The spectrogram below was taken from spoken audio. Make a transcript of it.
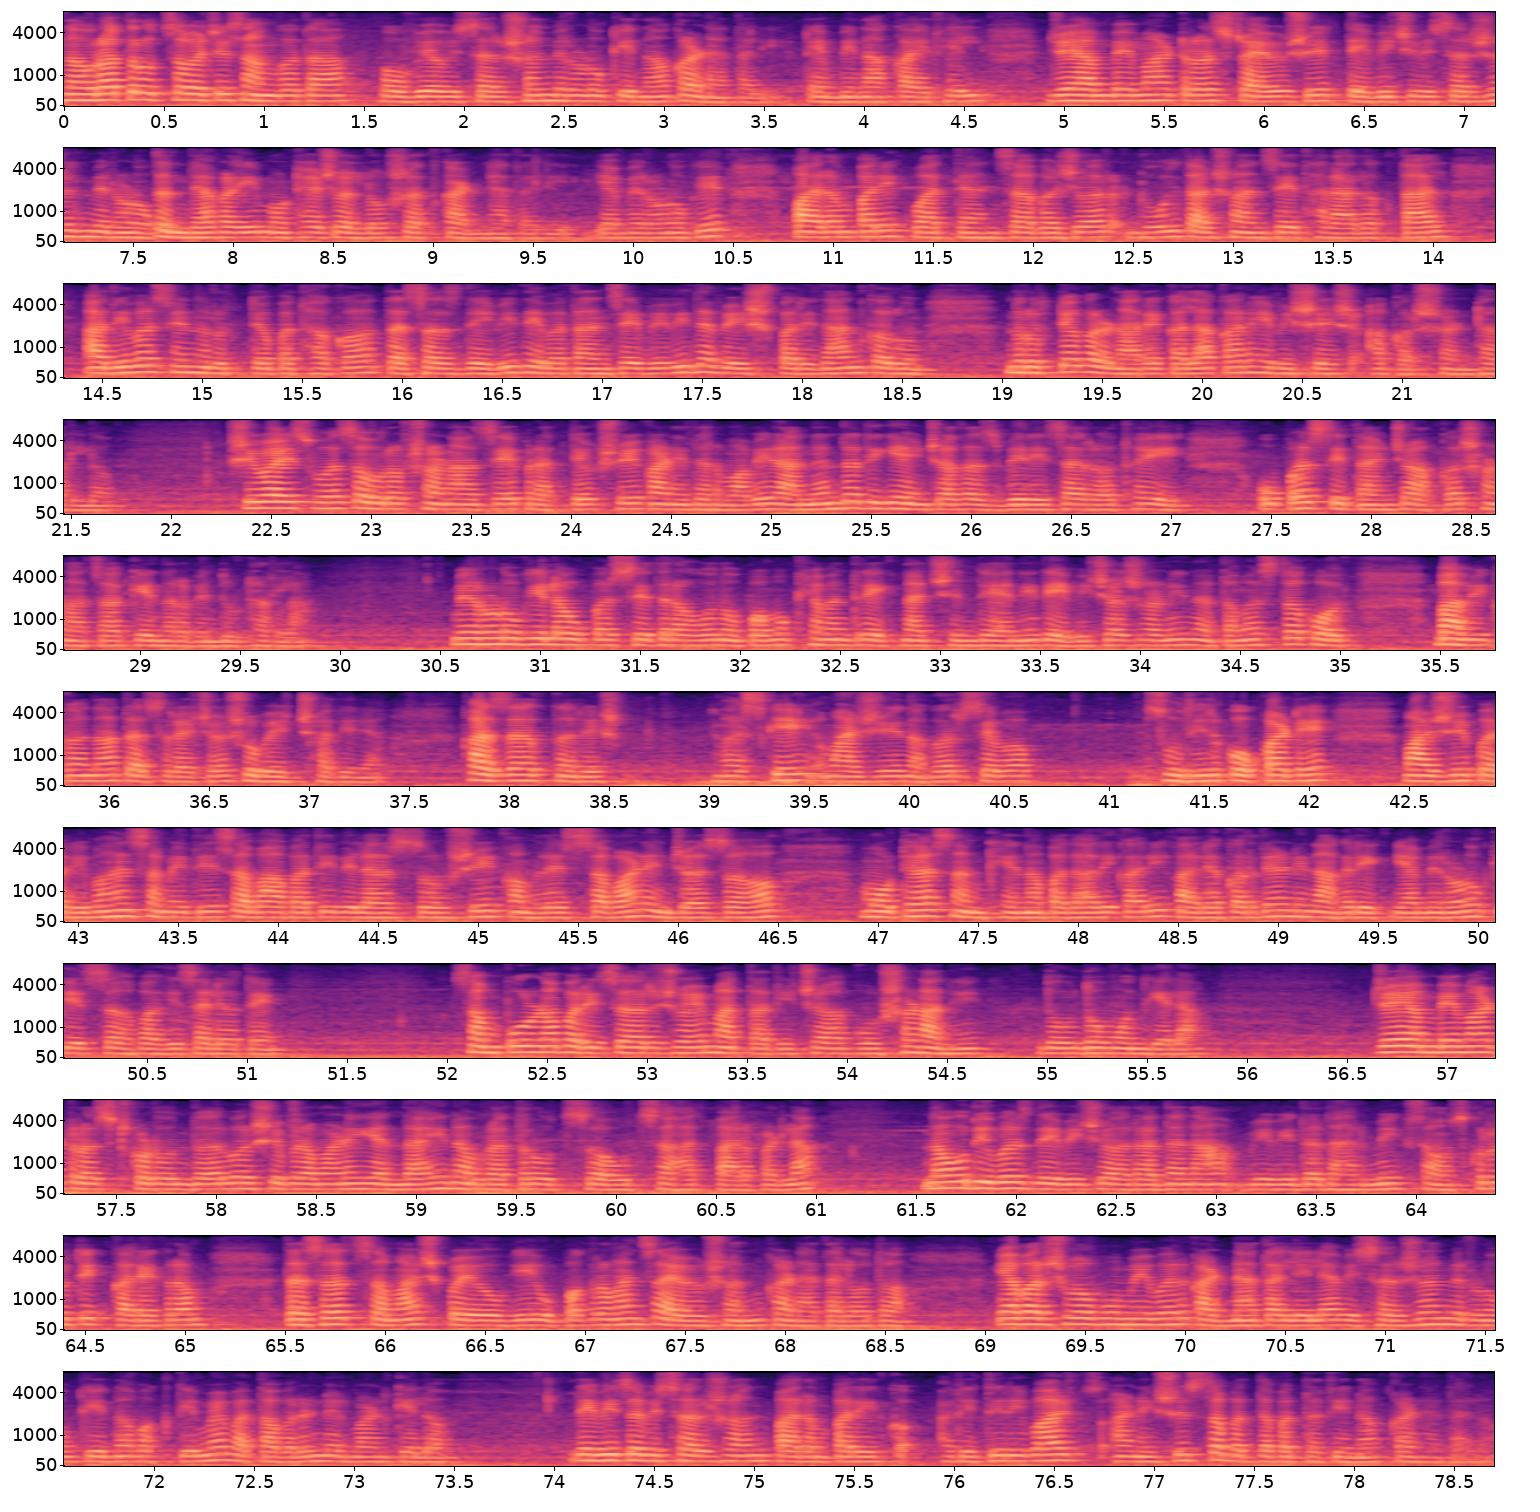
नवरात्रोत्सवाची सांगता भव्य विसर्जन मिरवणुकीनं करण्यात आली. टेंबिनाका येथील जय अंबेमा ट्रस्ट आयोजित देवीची विसर्जन मिरवणूक संध्याकाळी मोठ्या जल्लोषात काढण्यात आली. या मिरवणुकीत पारंपरिक वाद्यांचा गजर ढोल ताशांचे थरारक ताल आदिवासी नृत्य पथकं तसंच देवी देवतांचे विविध वेश परिधान करून नृत्य करणारे कलाकार हे विशेष आकर्षण ठरलं. शिवाय स्वसंरक्षणाचे प्रात्यक्षिक आणि धर्मवीर आनंद दिघे यांच्या तसबिरीचा रथही उपस्थितांच्या आकर्षणाचा केंद्रबिंदू ठरला. मिरवणुकीला उपस्थित राहून उपमुख्यमंत्री एकनाथ शिंदे यांनी देवीच्या चरणी नतमस्तक होत भाविकांना दसऱ्याच्या शुभेच्छा दिल्या. खासदार नरेश म्हस्के माजी नगरसेवक सुधीर कोकाटे माजी परिवहन समिती सभापती विलास जोशी कमलेश चव्हाण यांच्यासह मोठ्या संख्येनं पदाधिकारी कार्यकर्ते आणि नागरिक या मिरवणुकीत सहभागी झाले होते. संपूर्ण परिसर जय मातादीच्या घोषणाने दुमदुमून गेला. जय अंबेमा ट्रस्टकडून दरवर्षीप्रमाणे यंदाही नवरात्र उत्सव उत्साहात पार पडला. नऊ दिवस देवीची आराधना विविध धार्मिक सांस्कृतिक कार्यक्रम तसंच समाजपयोगी उपक्रमांचं आयोजन करण्यात आलं होतं. या पार्श्वभूमीवर काढण्यात आलेल्या विसर्जन मिरवणुकीनं भक्तिमय वातावरण निर्माण केलं. देवीचं विसर्जन पारंपरिक रीतिरिवाज आणि शिस्तबद्ध पद्धतीनं करण्यात आलं.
